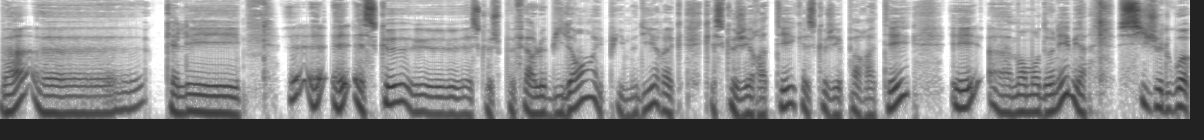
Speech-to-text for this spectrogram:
ben, euh, quelle est, est-ce que, euh, est-ce que je peux faire le bilan et puis me dire qu'est-ce que j'ai raté, qu'est-ce que j'ai pas raté, et à un moment donné, bien, si je dois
